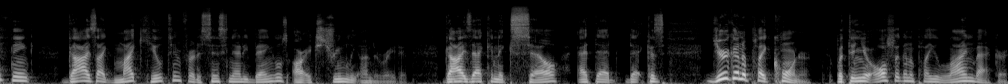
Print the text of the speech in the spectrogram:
think guys like Mike Hilton for the Cincinnati Bengals are extremely underrated. Guys mm-hmm. that can excel at that that because you're going to play corner, but then you're also going to play linebacker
